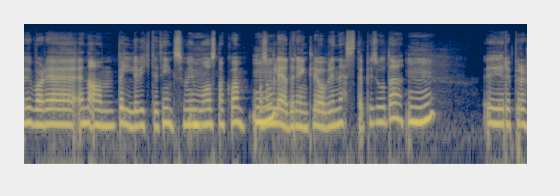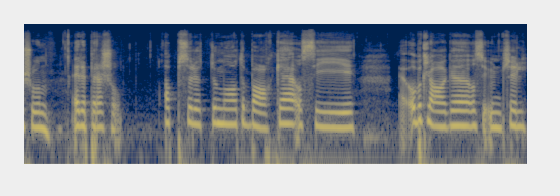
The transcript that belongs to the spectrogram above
eh, var det en annen veldig viktig ting som vi Mm. må snakke om, og som leder egentlig over i neste episode. Mm. Reparasjon. reparasjon. Absolutt. Du må tilbake og si Og beklage og si unnskyld.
